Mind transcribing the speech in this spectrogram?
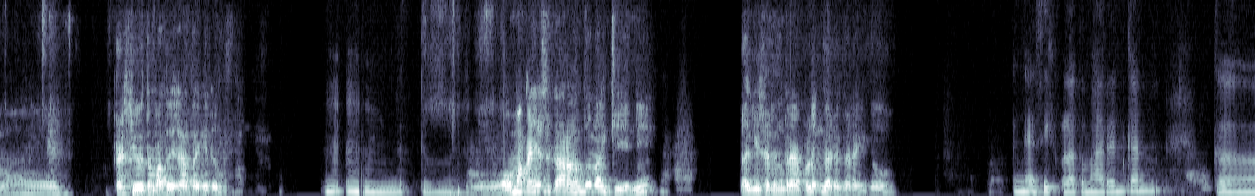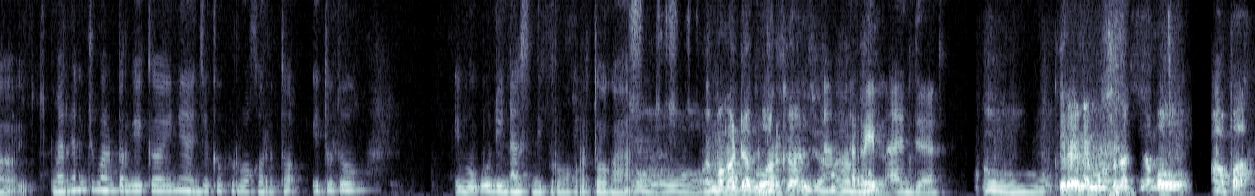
Oh, review tempat wisata gitu. Mm-mm, betul. Oh, makanya sekarang tuh lagi ini lagi sering traveling gara-gara itu. Enggak sih, kalau kemarin kan ke kemarin kan cuma pergi ke ini aja ke Purwokerto. Itu tuh ibuku dinas di Purwokerto kan. Oh, emang ada keluarga di sana. Keren aja. Oh, kirain emang sengaja mau apa?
